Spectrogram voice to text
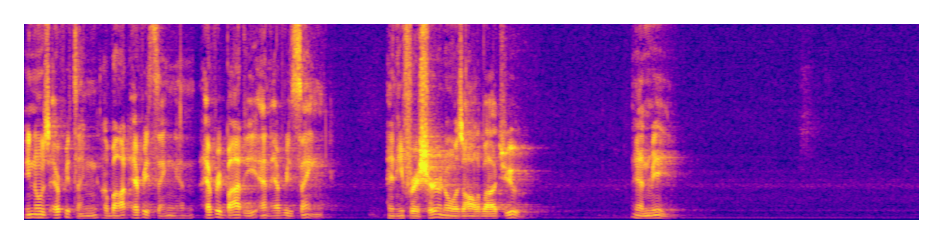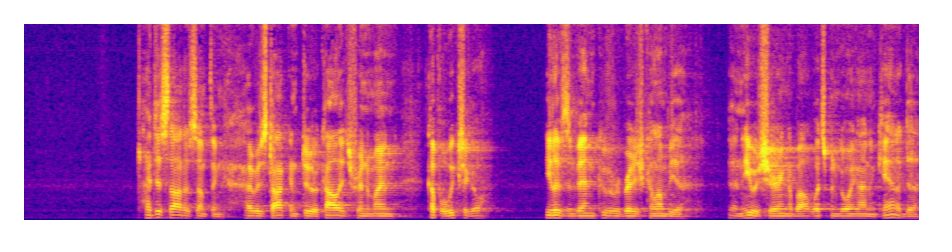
He knows everything about everything and everybody and everything. And he for sure knows all about you and me. I just thought of something. I was talking to a college friend of mine a couple of weeks ago. He lives in Vancouver, British Columbia, and he was sharing about what's been going on in Canada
